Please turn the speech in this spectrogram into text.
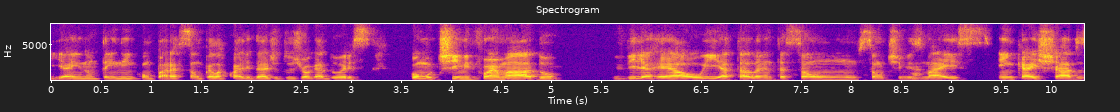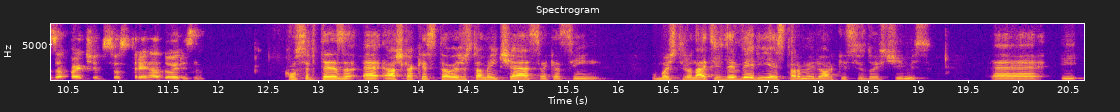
e aí não tem nem comparação pela qualidade dos jogadores, como time formado, Villarreal e Atalanta são, são times mais encaixados a partir dos seus treinadores, né? Com certeza. É, acho que a questão é justamente essa, que assim, o Manchester United deveria estar melhor que esses dois times, é, e,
